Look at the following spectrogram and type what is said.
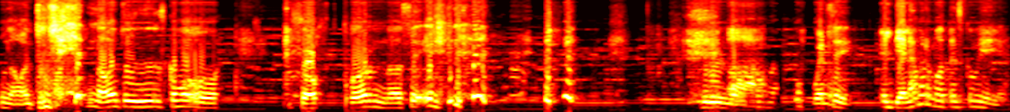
No, entonces, no, entonces es como soft porn, no sé. Pero no, Ah, bueno, sí, el día de la marmota es comedia.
